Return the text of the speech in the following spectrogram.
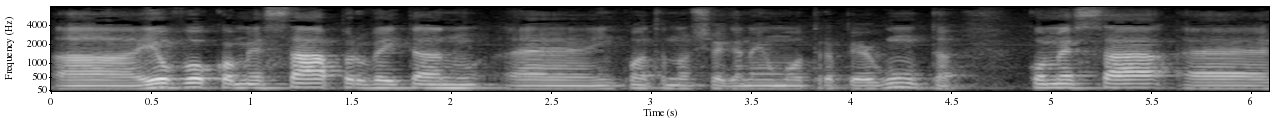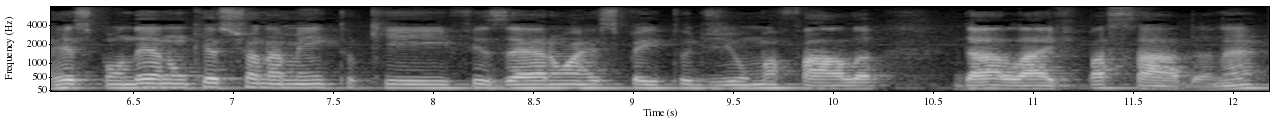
Uh, eu vou começar aproveitando, é, enquanto não chega nenhuma outra pergunta, começar é, respondendo um questionamento que fizeram a respeito de uma fala da live passada, né?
